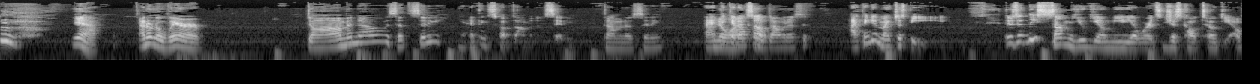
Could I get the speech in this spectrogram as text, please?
Yeah. I don't know where. Domino? Is that the city? yeah, i think it's called domino city Domino City. i You know think it also called Domino City? i think it might just be there's at least some yu-gi-oh media where it's just called tokyo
